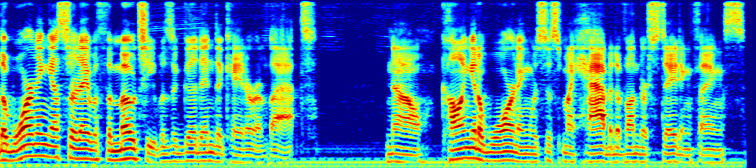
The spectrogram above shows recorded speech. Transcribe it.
The warning yesterday with the mochi was a good indicator of that. No, calling it a warning was just my habit of understating things.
